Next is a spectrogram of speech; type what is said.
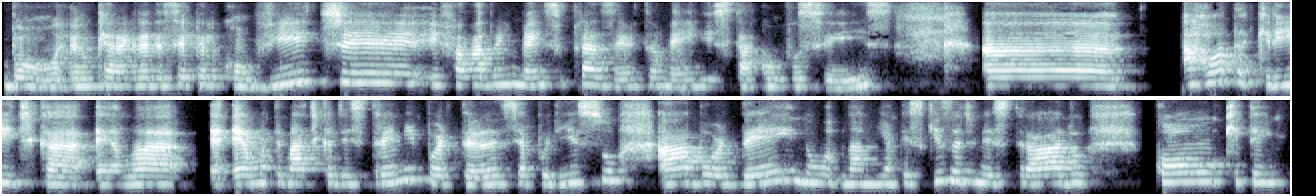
Bom, eu quero agradecer pelo convite e falar do imenso prazer também de estar com vocês. Uh, a rota crítica, ela é, é uma temática de extrema importância, por isso a abordei no, na minha pesquisa de mestrado com que tem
